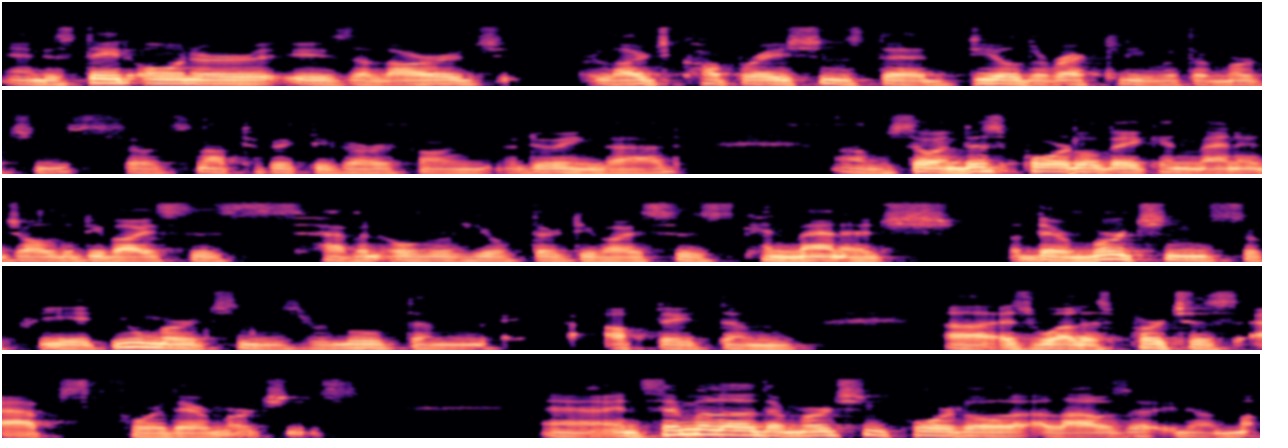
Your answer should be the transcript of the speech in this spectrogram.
And the state owner is a large large corporations that deal directly with the merchants. So it's not typically Verifone doing that. Um, so in this portal, they can manage all the devices, have an overview of their devices, can manage their merchants, so create new merchants, remove them, update them, uh, as well as purchase apps for their merchants. Uh, and similar, the merchant portal allows a you know,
